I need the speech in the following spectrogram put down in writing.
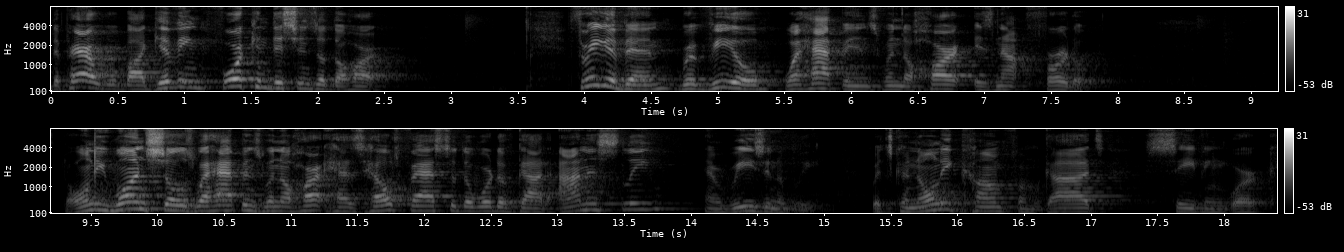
the parable by giving four conditions of the heart. Three of them reveal what happens when the heart is not fertile. The only one shows what happens when the heart has held fast to the word of God honestly and reasonably, which can only come from God's saving work.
